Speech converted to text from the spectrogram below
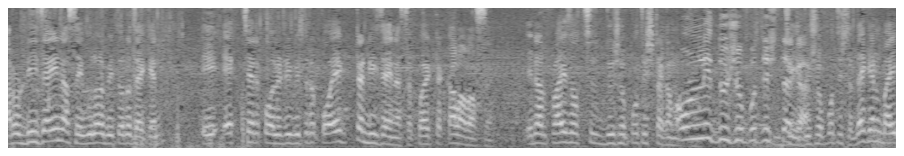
আরও ডিজাইন আছে এগুলোর ভিতরে দেখেন। এই এক চার কোয়ালিটির ভিতরে কয়েকটা ডিজাইন আছে কয়েকটা কালার আছে। এটার প্রাইস হচ্ছে দুইশো পঁচিশ টাকা। অনলি দুইশো পঁচিশ টাকা? দুশো পঁচিশ টাকা। দেখেন ভাই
